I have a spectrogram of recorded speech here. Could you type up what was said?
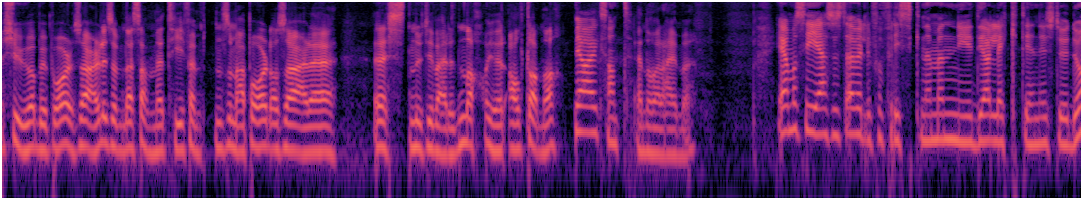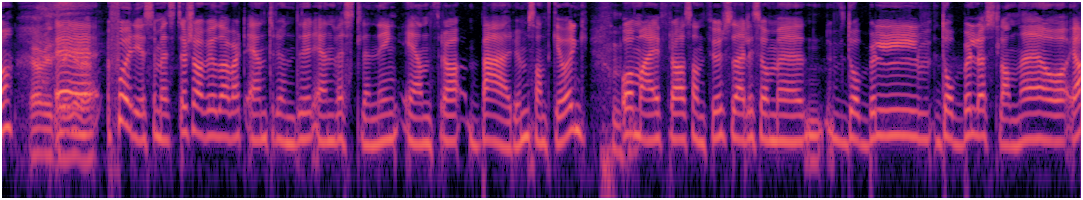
20 og bor på Ål, så er det liksom det er samme 10-15 som er på Ål, og så er det resten ute i verden da, og gjør alt annet Ja, ikke sant. enn å være hjemme. Jeg må si, jeg syns det er veldig forfriskende med en ny dialekt inn i studio. Ja, vi trenger det. Eh, forrige semester så har vi jo da vært en trønder, en vestlending, en fra Bærum, Sant Georg, og meg fra Sandfjord. Så det er liksom eh, dobbel, dobbel Østlandet og ja,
